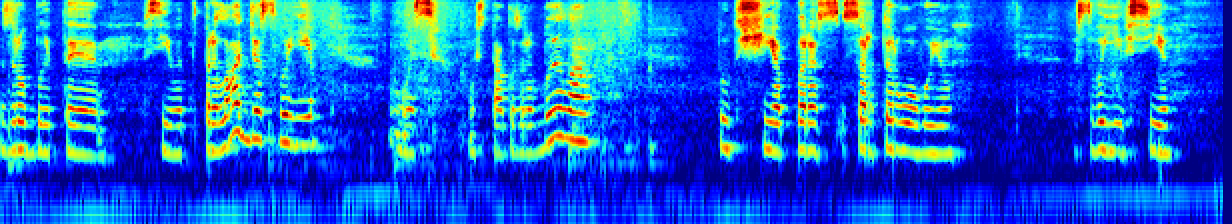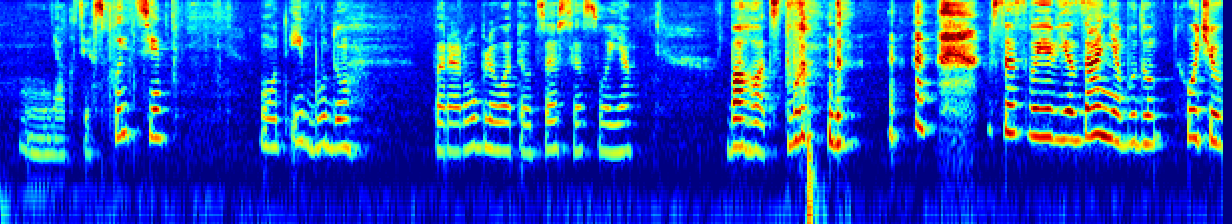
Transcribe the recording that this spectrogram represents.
зробити всі от приладдя свої. Ось, ось так зробила. Тут ще пересортировую свої всі як ці спиці. От, і буду перероблювати оце все своє багатство. Все своє в'язання буду, хочу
